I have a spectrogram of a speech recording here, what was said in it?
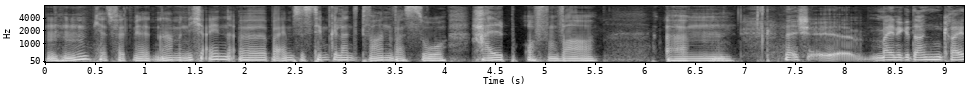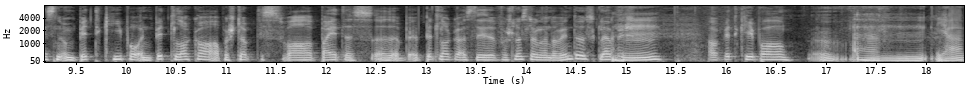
mhm, jetzt fällt mir der Name nicht ein, äh, bei einem System gelandet waren, was so halb offen war. Ähm, Na, ich, äh, meine Gedanken kreisen um Bitkeeper und BitLocker, aber ich glaube, das war beides. Also BitLocker ist die Verschlüsselung unter Windows, glaube ich. mhm. Aber Bitkeeper, äh, ähm, ja,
